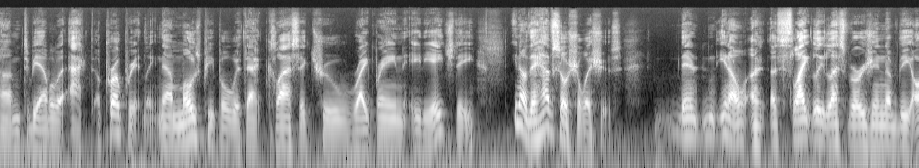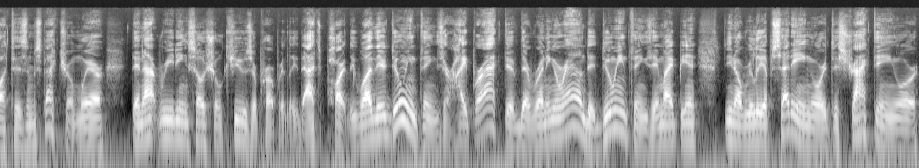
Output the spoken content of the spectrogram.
Um, to be able to act appropriately. Now, most people with that classic true right brain ADHD, you know, they have social issues. They're, you know, a, a slightly less version of the autism spectrum where they're not reading social cues appropriately. That's partly why they're doing things. They're hyperactive. They're running around. They're doing things. They might be, you know, really upsetting or distracting or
